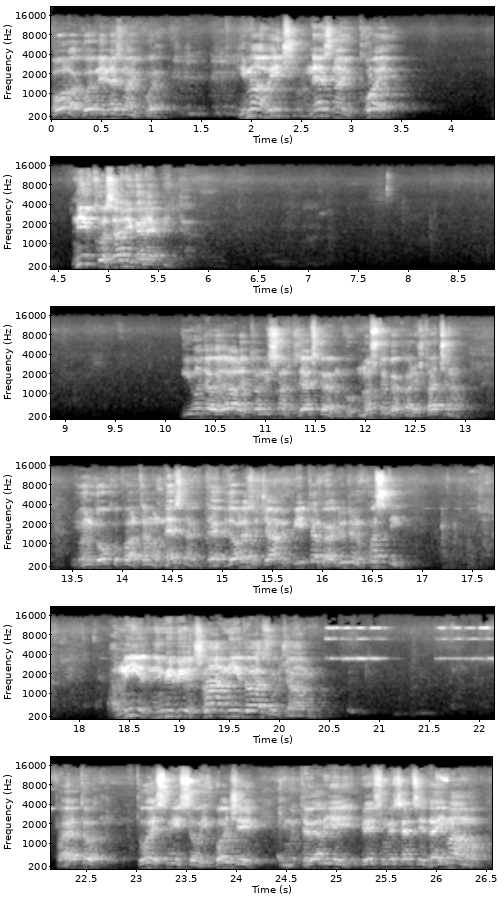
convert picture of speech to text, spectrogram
pola godine ne znaju ko je. Ima lično, ne znaju ko je. Niko za njega ne pita. I onda ga dali to mislansko zetska, nošte ga kaže šta će nam? I oni ga ukopali tamo, ne znaju. Da bi dolazio džami, pitao ga, ljudino, ko si ti? A nije, nije bio član, nije dolazio u džami. Pa eto, to je smisao i hođe i motiverije i prijesne mjesence da imamo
